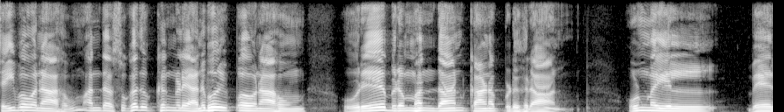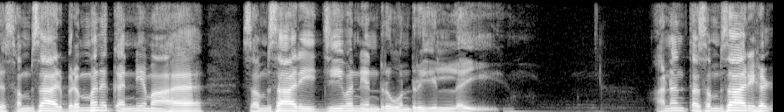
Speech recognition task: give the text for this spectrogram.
செய்பவனாகவும் அந்த சுகதுக்கங்களை அனுபவிப்பவனாகவும் ஒரே பிரம்மன்தான் காணப்படுகிறான். உண்மையில் வேறு சம்சாரி பிரம்மனுக்கு அந்நியமாக சம்சாரி ஜீவன் என்று ஒன்று இல்லை. அனந்த சம்சாரிகள்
